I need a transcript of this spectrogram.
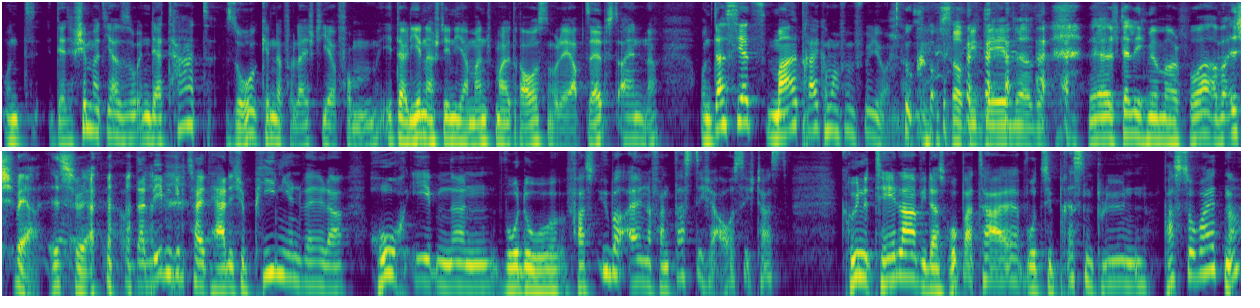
und der schimmert ja so in der Tat so. Kennt ihr vielleicht hier vom Italiener, stehen die ja manchmal draußen oder ihr habt selbst einen. Ne? Und das jetzt mal 3,5 Millionen. Du kommst auf Ideen. Also, ja, Stelle ich mir mal vor, aber ist schwer, ist schwer. Und daneben gibt es halt herrliche Pinienwälder, Hochebenen, wo du fast überall eine fantastische Aussicht hast. Grüne Täler wie das Ruppertal, wo Zypressen blühen. Passt soweit, ne?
